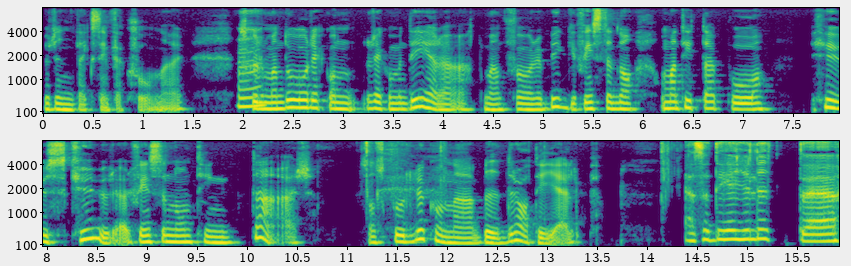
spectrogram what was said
urinvägsinfektioner, mm. skulle man då reko rekommendera att man förebygger? Finns det någon, om man tittar på huskurer, finns det någonting där som skulle kunna bidra till hjälp? Alltså det är ju lite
